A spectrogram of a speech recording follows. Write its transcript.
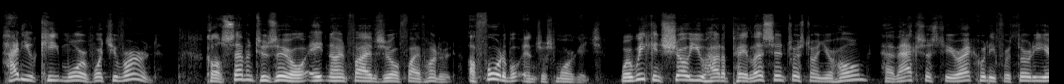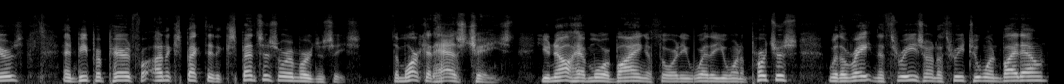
how do you keep more of what you've earned? Call 720-895-0500, Affordable Interest Mortgage, where we can show you how to pay less interest on your home, have access to your equity for 30 years, and be prepared for unexpected expenses or emergencies. The market has changed. You now have more buying authority whether you want to purchase with a rate in the threes on a 321 buy down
